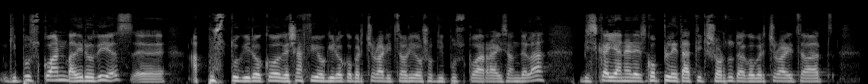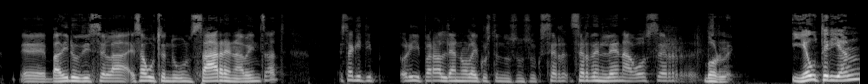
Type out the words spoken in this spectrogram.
Gipuzkoan badiru diez, e, apustu giroko, desafio giroko bertsolaritza hori oso Gipuzkoarra izan dela, Bizkaian ere kopletatik sortutako bertsolaritza bat e, badiru dizela ezagutzen dugun zaharren abeintzat. Ez dakit hori iparraldean nola ikusten duzunzuk, zer, zer den lehenago, zer... Bon, iauterian,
